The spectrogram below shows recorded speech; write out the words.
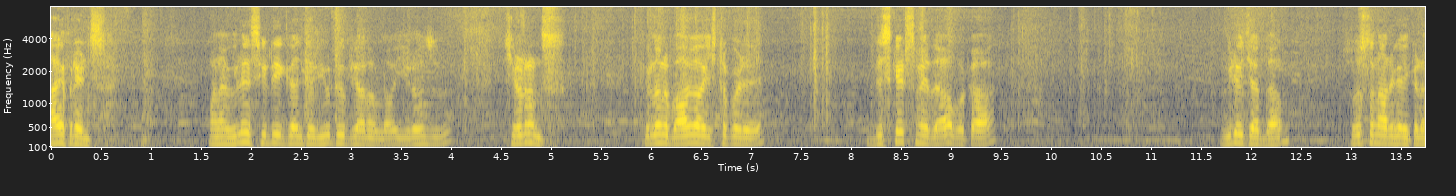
హాయ్ ఫ్రెండ్స్ మన విలేజ్ సిటీ కల్చర్ యూట్యూబ్ ఛానల్లో ఈరోజు చిల్డ్రన్స్ పిల్లలు బాగా ఇష్టపడే బిస్కెట్స్ మీద ఒక వీడియో చేద్దాం. చూస్తున్నారుగా ఇక్కడ?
